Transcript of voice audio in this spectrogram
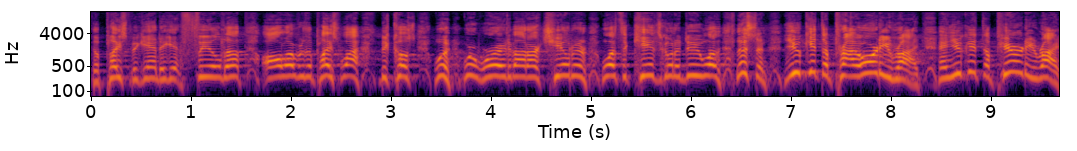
the place began to get filled up all over the place. Why? Because we're, we're worried about our children, what the kids going to do. Well, listen, you get the priority right and you get the purity right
